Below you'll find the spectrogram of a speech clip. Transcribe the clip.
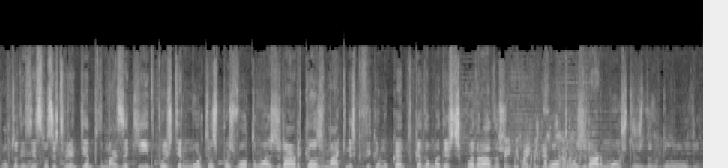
Volto a dizer, se vocês tiverem tempo demais aqui, depois de ter morto, eles depois voltam a gerar aquelas máquinas que ficam no canto de cada uma destes quadrados, 143 voltam a gerar monstros de, de lodo.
